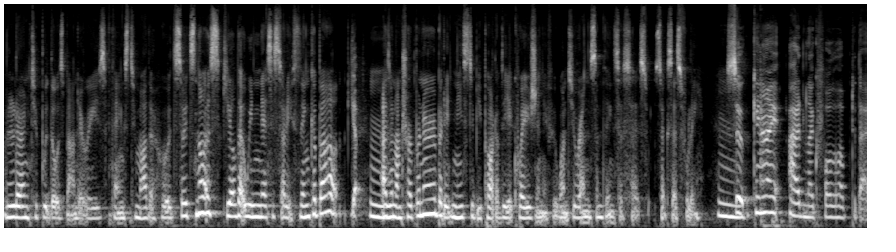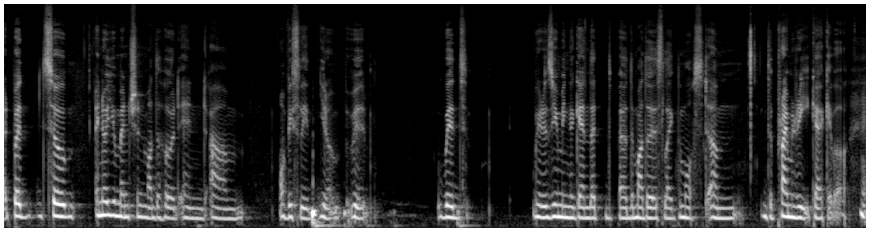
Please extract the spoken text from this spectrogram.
learned to put those boundaries thanks to motherhood. So it's not a skill that we necessarily think about Yep. as an entrepreneur, but it needs to be part of the equation if we want to run something success- successfully. So can I add like follow up to that? But so I know you mentioned motherhood and um, obviously you know with, with we're assuming again that uh, the mother is like the most um, the primary caregiver, Yeah.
